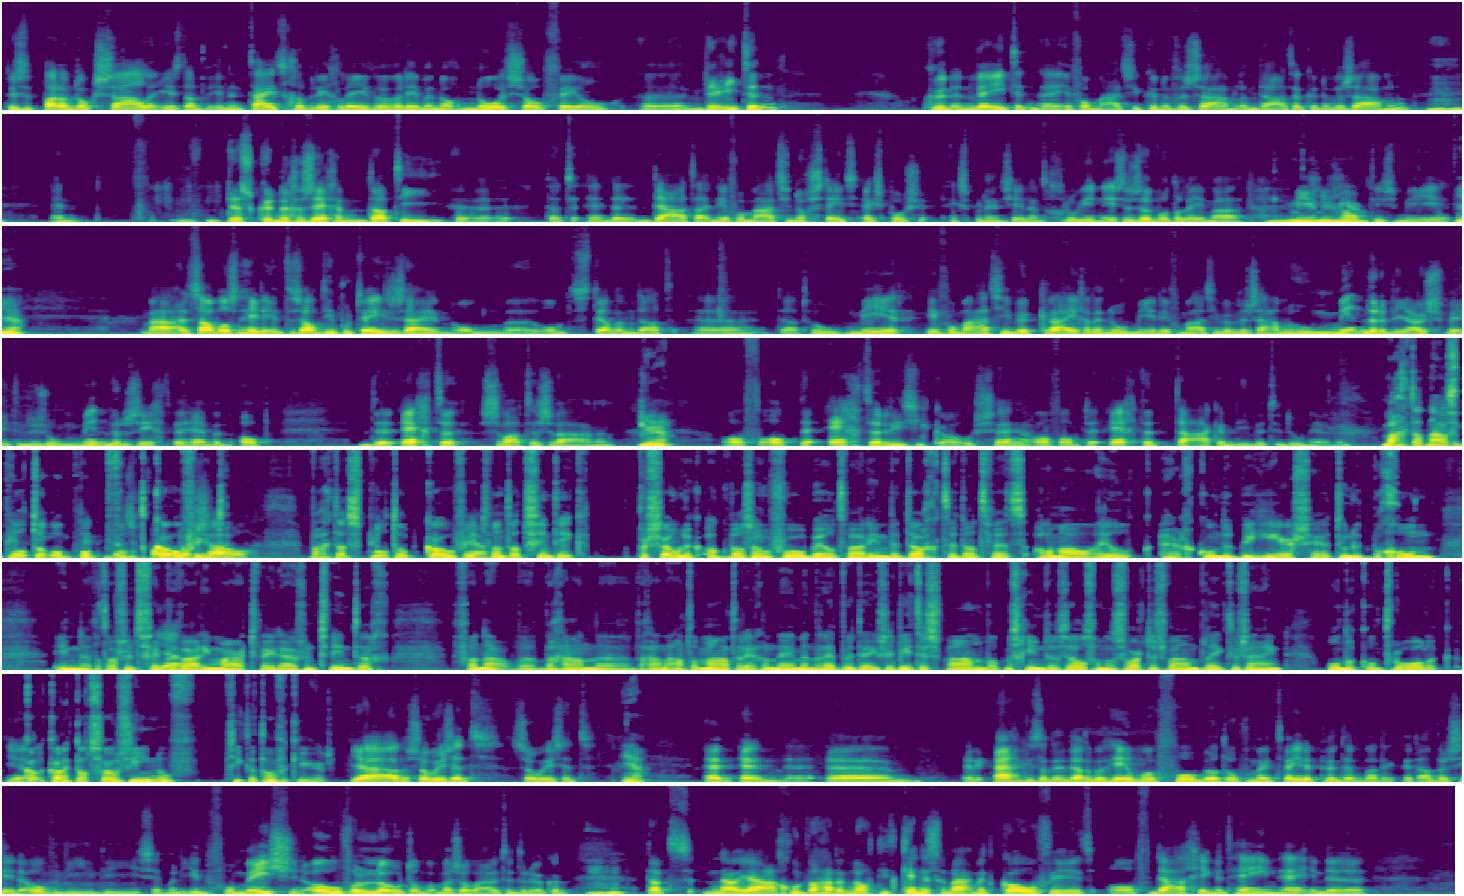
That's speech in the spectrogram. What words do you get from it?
Dus het paradoxale is dat we in een tijdsgewricht leven waarin we nog nooit zoveel uh, weten kunnen weten, hè, informatie kunnen verzamelen, data kunnen verzamelen. Mm -hmm. En deskundigen zeggen dat, die, uh, dat hè, de data en informatie nog steeds expo exponentieel aan het groeien is. Dus het wordt alleen maar meer, gigantisch meer. meer. Ja. Maar het zou wel eens een hele interessante hypothese zijn om, uh, om te stellen dat, uh, dat hoe meer informatie we krijgen en hoe meer informatie we verzamelen, hoe minder we juist weten. Dus hoe minder zicht we hebben op de echte zwarte zwanen. Ja of op de echte risico's, hè? of op de echte taken die we te doen hebben. Mag ik dat nou eens plotten op, op bijvoorbeeld COVID? Mag ik dat eens plotten op COVID? Want dat vind ik persoonlijk ook wel zo'n voorbeeld waarin we dachten dat we het allemaal heel erg konden beheersen. Hè? Toen het begon in, eh, wat was het, februari, maart 2020. Van nou, we, we, gaan, uh, we gaan een aantal maatregelen nemen en dan hebben we deze witte zwaan, wat misschien zelfs van een zwarte zwaan bleek te zijn, onder controle. Kan, kan ik dat zo zien of zie ik dat dan verkeerd? Ja, zo is het. Zo is het. Ja. En, en uh, eigenlijk is dat inderdaad ook een heel mooi voorbeeld over mijn tweede punt, hè, wat ik net adresseerde over die, die, zeg maar, die information overload, om het maar zo uit te drukken. Mhm. Dat, nou ja, goed, we hadden nog niet kennis gemaakt met COVID, of daar ging het heen. Hè, in de,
